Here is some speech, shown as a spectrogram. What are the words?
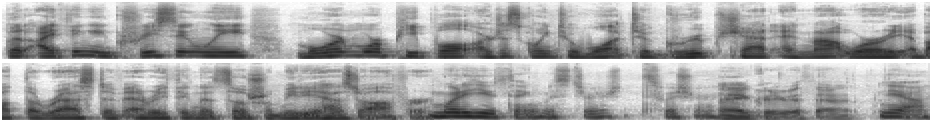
But I think increasingly, more and more people are just going to want to group chat and not worry about the rest of everything that social media has to offer. What do you think, Mr. Swisher? I agree with that. Yeah.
